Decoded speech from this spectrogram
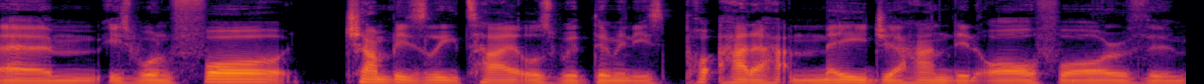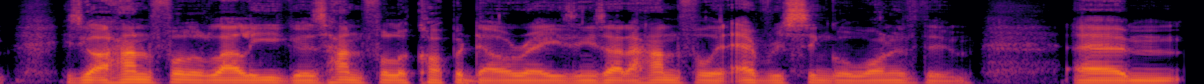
um, he's won four Champions League titles with them, and he's put, had a major hand in all four of them. He's got a handful of La Ligas, handful of Copa del Rey's, and he's had a handful in every single one of them. Um,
